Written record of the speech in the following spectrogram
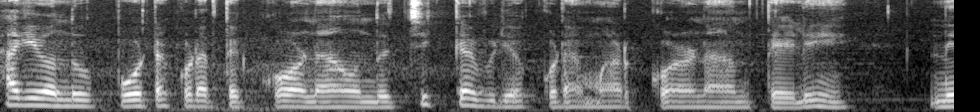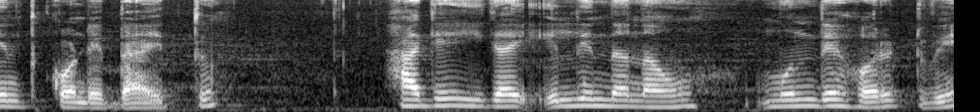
ಹಾಗೆ ಒಂದು ಫೋಟೋ ಕೂಡ ತೆಕ್ಕೋಣ, ಒಂದು ಚಿಕ್ಕ ವಿಡಿಯೋ ಕೂಡ ಮಾಡ್ಕೊಳ್ಳೋಣ ಅಂತೇಳಿ ನಿಂತ್ಕೊಂಡಿದ್ದಾಯಿತು. ಹಾಗೆ ಈಗ ಇಲ್ಲಿಂದ ನಾವು ಮುಂದೆ ಹೊರಟ್ವಿ.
